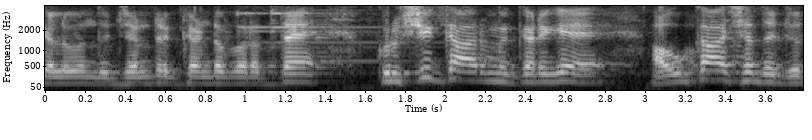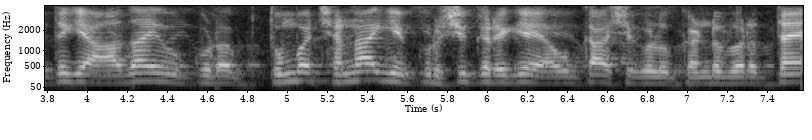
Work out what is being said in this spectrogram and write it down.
ಕೆಲವೊಂದು ಜನರಿಗೆ ಕಂಡುಬರುತ್ತೆ ಕೃಷಿ ಕಾರ್ಮಿಕರಿಗೆ ಅವಕಾಶದ ಜೊತೆಗೆ ಆದಾಯವು ಕೂಡ ತುಂಬ ಚೆನ್ನಾಗಿ ಕೃಷಿಕರಿಗೆ ಅವಕಾಶಗಳು ಕಂಡುಬರುತ್ತೆ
